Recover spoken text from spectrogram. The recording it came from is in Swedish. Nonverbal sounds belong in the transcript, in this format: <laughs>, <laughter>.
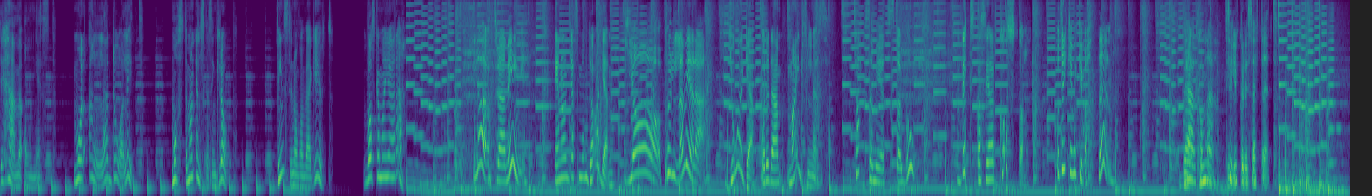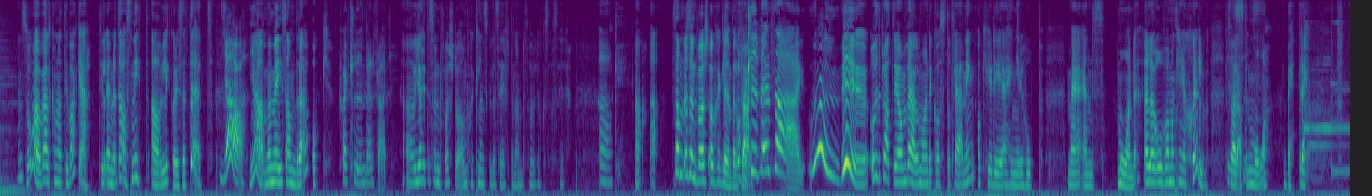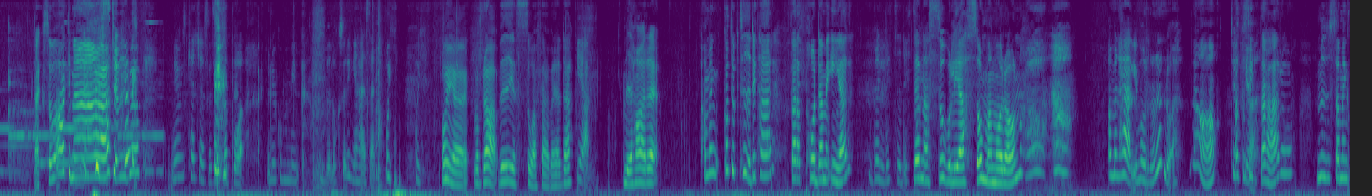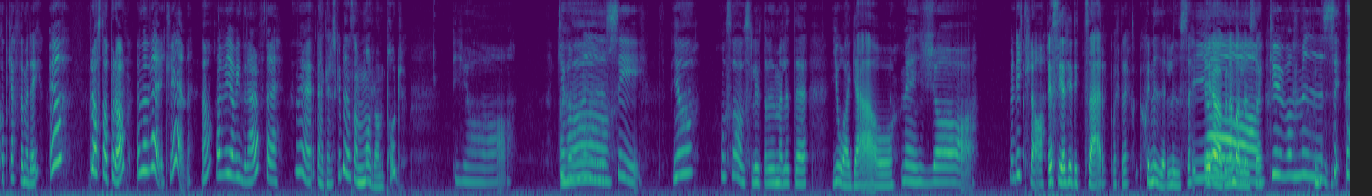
Det här med ångest. Mår alla dåligt? Måste man älska sin kropp? Finns det någon väg ut? Vad ska man göra? Löpträning! En orgasm om dagen? Ja, pulla mera! Yoga och det där mindfulness? Tacksamhetsdagbok! Växtbaserad kost då? Och dricka mycket vatten. Men så, välkomna tillbaka till ännu ett avsnitt av Lyckoreceptet. Ja! Ja, med mig Sandra och Jacqueline Belfrag. ja, jag heter Sundfors då. Om Jacqueline skulle säga efternamn så vill jag också säga det. Ah, okej. Sandra Sundfors och Jacqueline Och Belfrag. Jacqueline Belfrag! Woo! Woo! Och vi pratar ju om välmående kost och träning och hur det hänger ihop med ens mående. Eller och vad man kan göra själv för att Precis. må bättre. Dags att vakna! <laughs> Ska vi gå upp? Nu kanske jag ska sätta på, för nu kommer min mobil också ringa här sen. Oj, oj. Oj, oj, vad bra. Vi är så förberedda. Ja. Vi har eh, ja, men, gått upp tidigt här för att podda med er Väldigt tidigt. denna soliga sommarmorgon. <gasps> Ja men härlig morgon ändå. Ja, Tycker att få jag. sitta här och mysa med en kopp kaffe med dig. Ja, Bra start på dagen. ja men verkligen. Ja. Varför gör vi inte det här oftare? Nej, Det här kanske ska bli en sån morgonpodd. Ja. Gud vad Ah. mysigt. Ja, och så avslutar vi med lite yoga och Men ja. Men det är klart. jag ser hur ditt så här, vad heter det, genilyse Ja, i ögonen bara lyser. Gud vad mysigt.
